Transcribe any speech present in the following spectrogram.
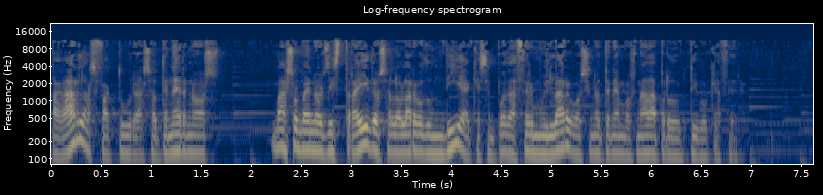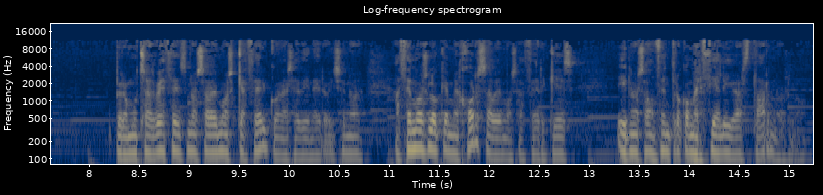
pagar las facturas o tenernos más o menos distraídos a lo largo de un día que se puede hacer muy largo si no tenemos nada productivo que hacer. Pero muchas veces no sabemos qué hacer con ese dinero y hacemos lo que mejor sabemos hacer, que es irnos a un centro comercial y gastárnoslo.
